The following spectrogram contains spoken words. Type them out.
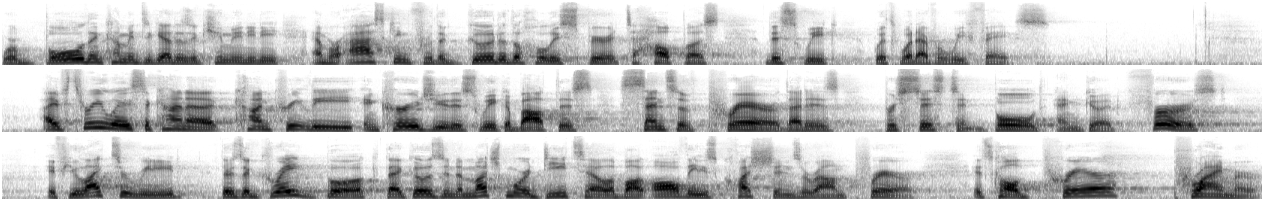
We're bold in coming together as a community, and we're asking for the good of the Holy Spirit to help us this week with whatever we face. I have three ways to kind of concretely encourage you this week about this sense of prayer that is persistent, bold, and good. First, if you like to read, there's a great book that goes into much more detail about all these questions around prayer. It's called Prayer Primer,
